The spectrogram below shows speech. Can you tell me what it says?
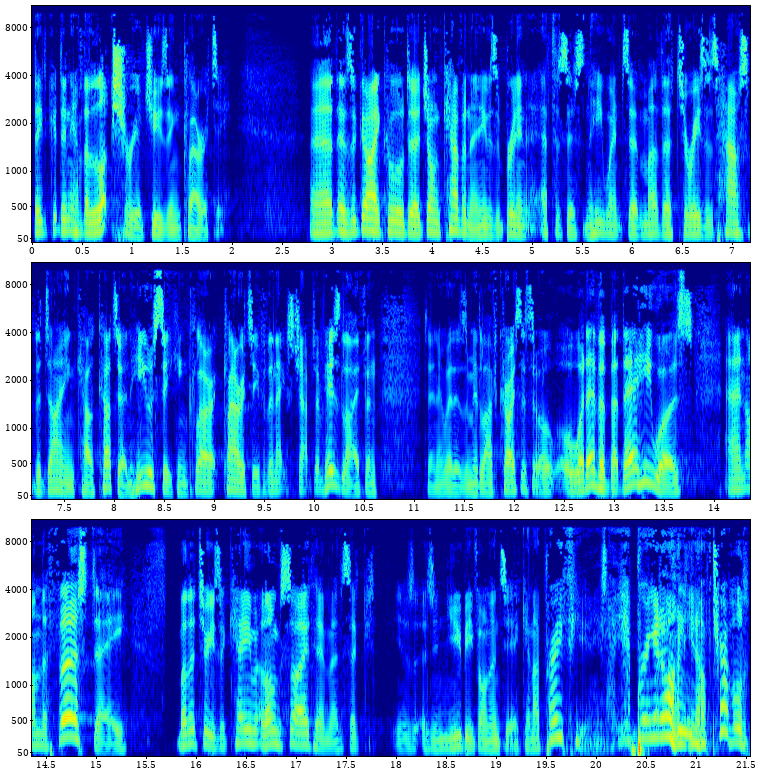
they didn't have the luxury of choosing clarity. Uh, there's a guy called uh, John Kavanaugh, he was a brilliant ethicist, and he went to Mother Teresa's House of the Dying in Calcutta, and he was seeking clar- clarity for the next chapter of his life. And I don't know whether it was a midlife crisis or, or whatever, but there he was. And on the first day, Mother Teresa came alongside him and said, as, a newbie volunteer, can I pray for you? And he's like, yeah, bring it on. You know, I've traveled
